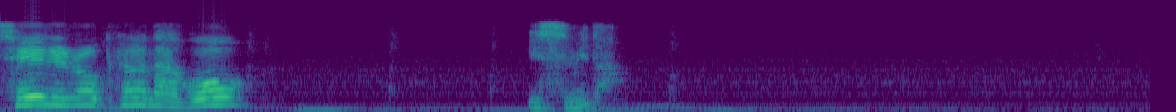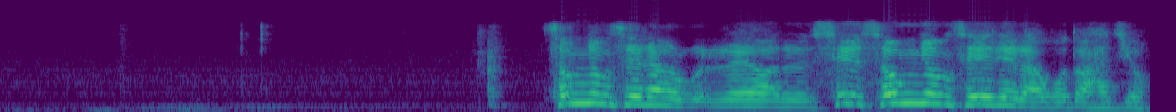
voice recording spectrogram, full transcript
세례로 표현하고 있습니다. 성령 세례라고 성령 세례라고도 하죠.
